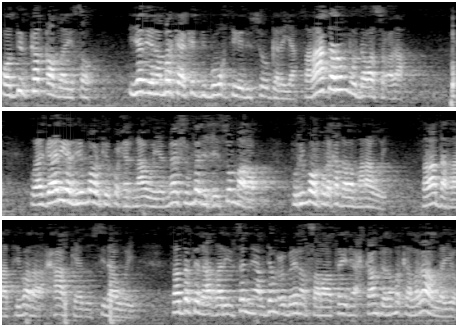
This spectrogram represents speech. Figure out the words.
oo dib ka qadayso iyadiina markaa kadib buu waktigeedii soo gelaya salaadan unbuu daba socdaa. Waa gaariga rimoolkii ku xirnaa wey meeshuu madaxiisu maro buu rimoolkuna ka daba maraa wey salaada raatibada xaalkeedu sidaa wey saas darteed ha qariibsanin aljamcu bayna salaatayn axkaamteeda marka laga hadlayo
